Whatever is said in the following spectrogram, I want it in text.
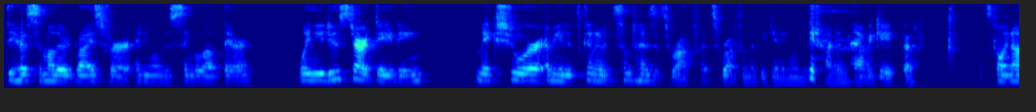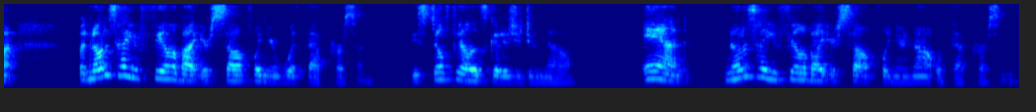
here's some other advice for anyone who's single out there. When you do start dating, make sure, I mean, it's to, sometimes it's rough. It's rough in the beginning when you're trying to navigate the what's going on. But notice how you feel about yourself when you're with that person. Do you still feel as good as you do now? And notice how you feel about yourself when you're not with that person.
